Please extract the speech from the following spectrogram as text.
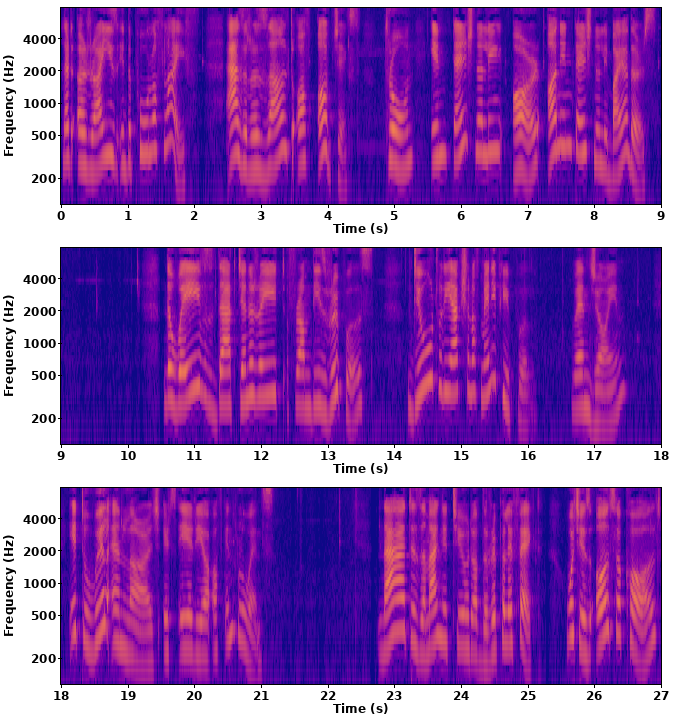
that arise in the pool of life as a result of objects thrown intentionally or unintentionally by others. The waves that generate from these ripples due to the action of many people when joined it will enlarge its area of influence. That is the magnitude of the ripple effect, which is also called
